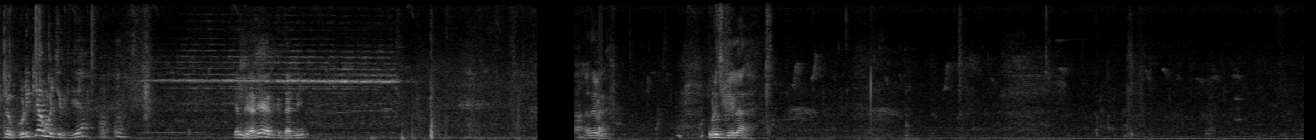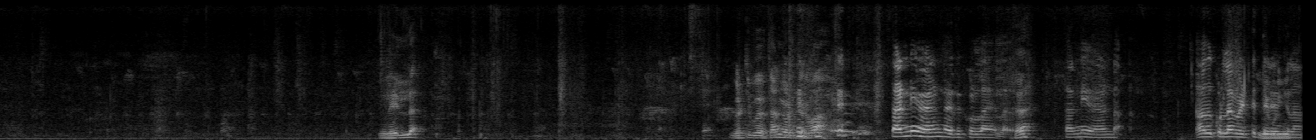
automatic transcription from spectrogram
இது குடிக்காம வச்சிருக்கியா இல்லை நிறையா இருக்குது தண்ணி அது குடிப்பீங்களா இதில் இல்லை. வெட்டி தண்ணி வெட்டுவா தண்ணி வேண்டாம் இதுக்குள்ள இல்ல. தண்ணி வேண்டாம். அதுக்குள்ள வெட்டி தெரியுங்களா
